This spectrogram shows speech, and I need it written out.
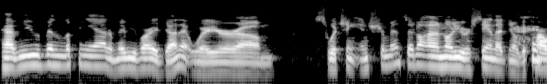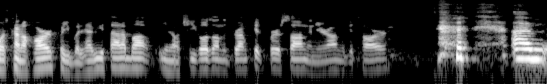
Have you been looking at, or maybe you've already done it, where you're um, switching instruments at all? I know you were saying that you know guitar was kind of hard for you, but have you thought about you know she goes on the drum kit for a song and you're on the guitar? um,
